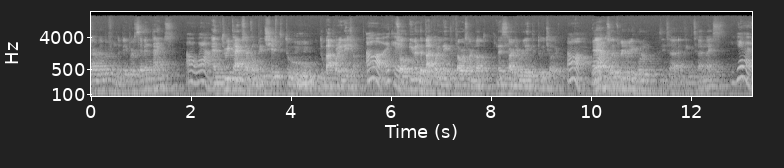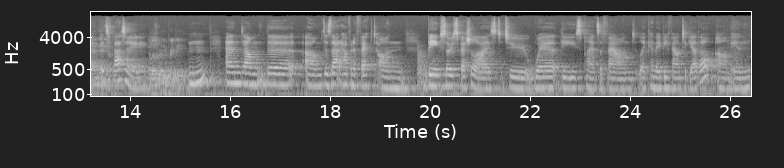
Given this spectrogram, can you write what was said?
I if I remember from the paper, seven times, Oh wow. and three times a complete shift to Mhm. to bat pollination. oh okay. So even the bat pollinated flowers are not necessarily related to each other. oh wow. Yeah, so it's really really cool. It's a, I think it's a nice. Yeah, and- it's and fascinating. It was really pretty. Mm-hmm. And um, the um, does that have an effect on being so specialized to where these plants are found? Like, can they be found together? Um, in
